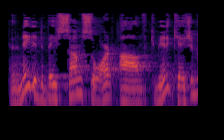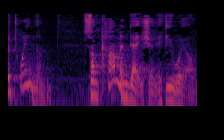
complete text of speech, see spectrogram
And there needed to be some sort of communication between them. Some commendation, if you will.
